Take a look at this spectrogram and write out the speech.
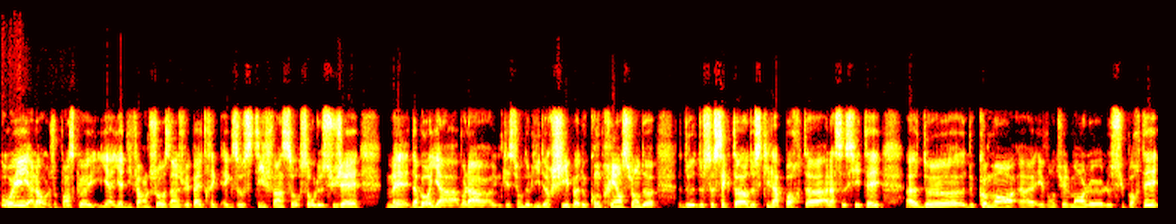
oui, alors je pense qu'il y, a différentes choses. Hein. Je ne vais pas être exhaustif hein, sur, le sujet, mais d'abord il y a voilà une question de leadership, de compréhension de, ce secteur, de ce qu'il apporte à, la société, euh, de, comment euh, éventuellement le, supporter.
